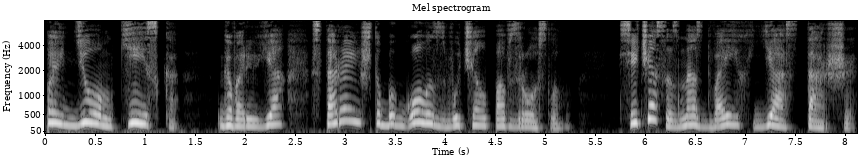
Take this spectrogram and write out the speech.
«Пойдем, киска!» — говорю я, стараясь, чтобы голос звучал по-взрослому. «Сейчас из нас двоих я старше.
